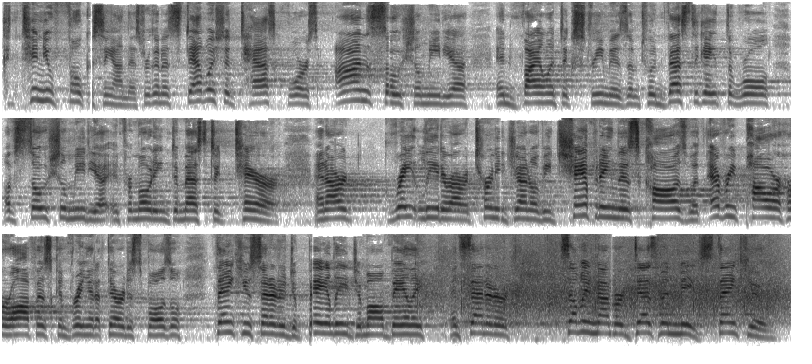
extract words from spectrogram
continue focusing on this. We're going to establish a task force on social media and violent extremism to investigate the role of social media in promoting domestic terror. And our great leader, our Attorney General, will be championing this cause with every power her office can bring it at their disposal. Thank you, Senator Bailey, Jamaal Bailey, and Senator Assemblymember Demond Meeks. Thank you.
